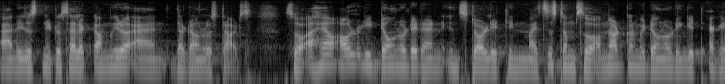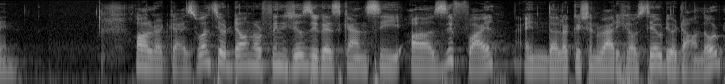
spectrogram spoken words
And you just need to select a mirror and the download starts. So I have already downloaded and installed it in my system so I'm not gonna be downloading it again. Alright guys, once your download finishes, you guys can see a zip file in the location where you have saved your download.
